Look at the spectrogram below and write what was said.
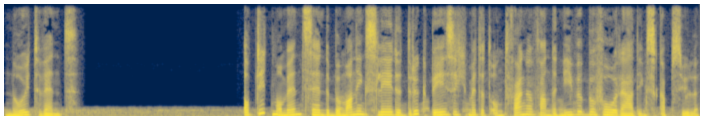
nooit wendt. Op dit moment zijn de bemanningsleden druk bezig met het ontvangen van de nieuwe bevoorradingscapsule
